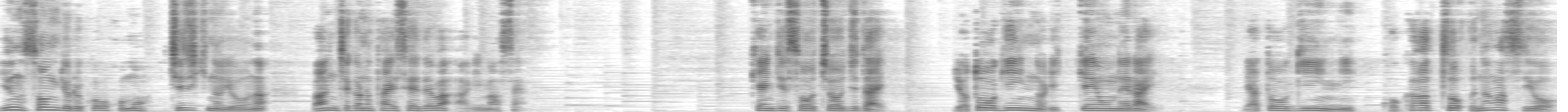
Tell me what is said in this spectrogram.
ユン・ソンギョル候補も一時期のような盤石の体制ではありません。検事総長時代、与党議員の立憲を狙い、野党議員に告発を促すよ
